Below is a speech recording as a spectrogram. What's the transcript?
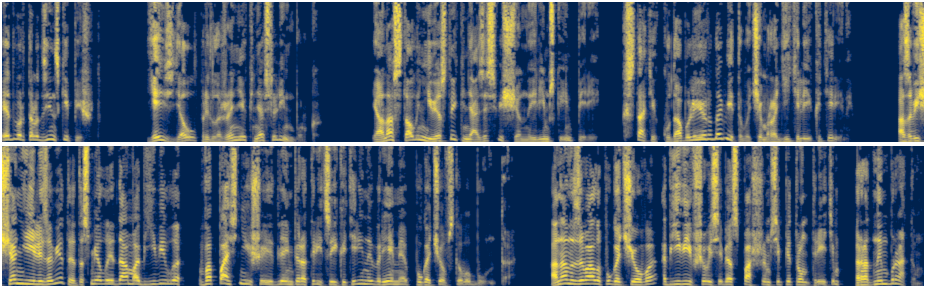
Эдвард Родзинский пишет. Ей сделал предложение князь Лимбург, и она стала невестой князя Священной Римской империи, кстати, куда более родовитого, чем родители Екатерины. А завещание Елизаветы эта смелая дама объявила в опаснейшее для императрицы Екатерины время Пугачевского бунта. Она называла Пугачева, объявившего себя спасшимся Петром III, родным братом,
